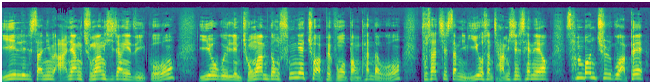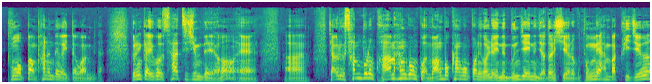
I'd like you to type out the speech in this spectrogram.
2114님 안양 중앙시장에도 있고 2591님 종암동 숭례초 앞에 붕어빵 판다고 9473님 2호선 잠실 세내역 3번 출구 앞에 붕어빵 파는 데가 있다고 합니다. 그러니까 이거 사 드시면 돼요. 예. 아, 자 그리고 3부는 괌 항공권, 왕복 항공권에 걸려 있는 문제 있는 8시 여러분 동네 한박 퀴즈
